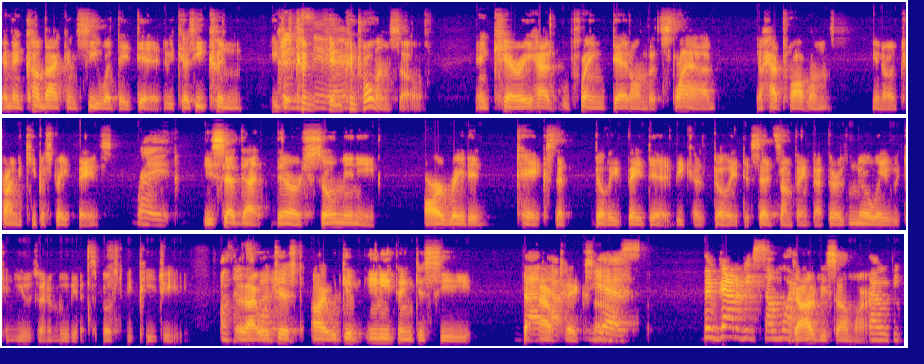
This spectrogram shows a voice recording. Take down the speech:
and then come back and see what they did because he couldn't he just Couldn't couldn't, couldn't control himself. And Cary had playing dead on the slab, you know, had problems, you know, trying to keep a straight face. Right. He said that there are so many R-rated takes that Billy they did because Billy said something that there's no way we can use in a movie that's supposed to be PG. Oh, that's That I would funny. just I would give anything to see the That outtakes. of. Yes. They've got to be somewhere. got to be somewhere. That would be.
